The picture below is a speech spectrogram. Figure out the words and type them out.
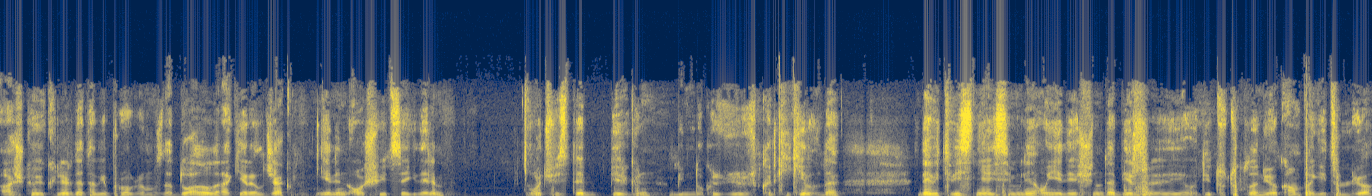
aşk öyküleri de tabii programımızda doğal olarak yer alacak. Gelin Auschwitz'e gidelim. Auschwitz'te bir gün 1942 yılında David Wisnia isimli 17 yaşında bir Yahudi tutuklanıyor, kampa getiriliyor.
